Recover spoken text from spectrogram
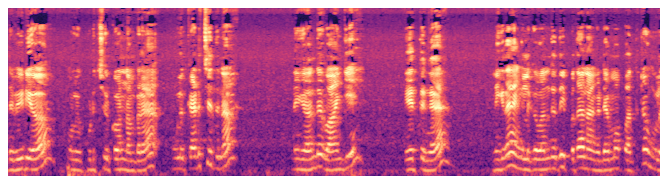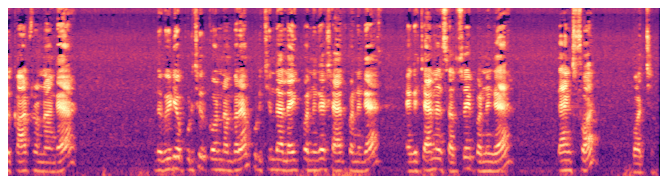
இந்த வீடியோ உங்களுக்கு பிடிச்சிருக்கோன்னு நம்புகிறேன் உங்களுக்கு கிடைச்சதுன்னா நீங்கள் வந்து வாங்கி ஏற்றுங்க இன்றைக்கி தான் எங்களுக்கு வந்தது இப்போ தான் நாங்கள் டெமோ பார்த்துட்டு உங்களுக்கு காட்டுறோம் நாங்கள் இந்த வீடியோ பிடிச்சிருக்கோன்னு நம்புகிறேன் பிடிச்சிருந்தா லைக் பண்ணுங்கள் ஷேர் பண்ணுங்கள் எங்கள் சேனல் சப்ஸ்கிரைப் பண்ணுங்கள் தேங்க்ஸ் ஃபார் வாட்சிங்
